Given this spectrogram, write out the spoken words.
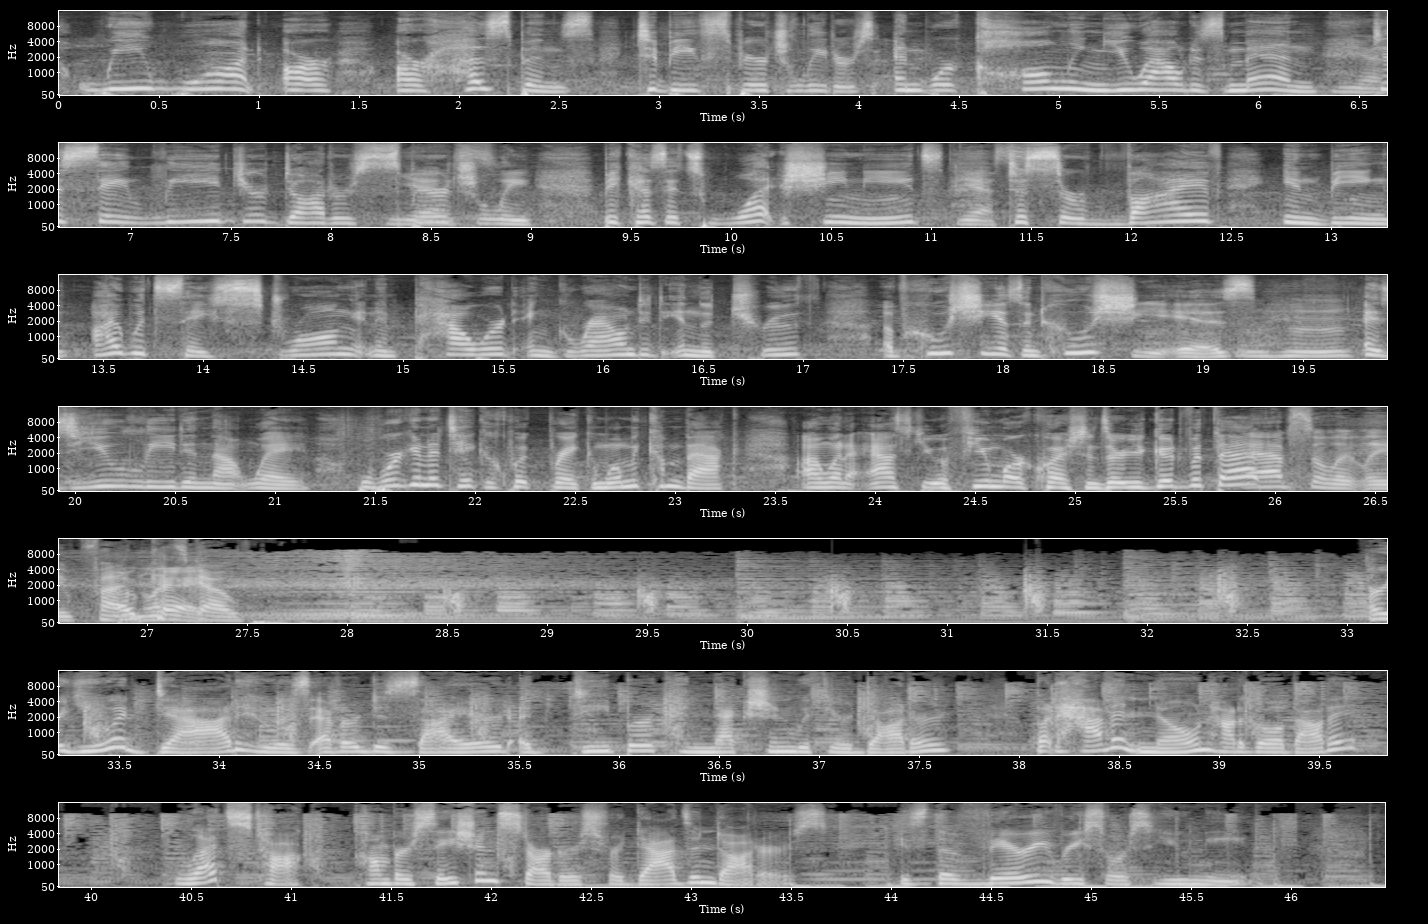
We want our our husbands to be spiritual leaders and we're calling you out as men Yes. to say lead your daughters spiritually because it's what she needs Yes. to survive in being I would say strong and empowered and grounded in the truth of who she is and who she is Mm-hmm. as you lead in that way. Well, we're going to take a quick break and when we come back I want to ask you a few more questions. Are you good with that? Absolutely fun. Okay. Let's go. Are you a dad who has ever desired a deeper connection with your daughter, but haven't known how to go about it? Let's Talk Conversation Starters for Dads and Daughters is the very resource you need.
